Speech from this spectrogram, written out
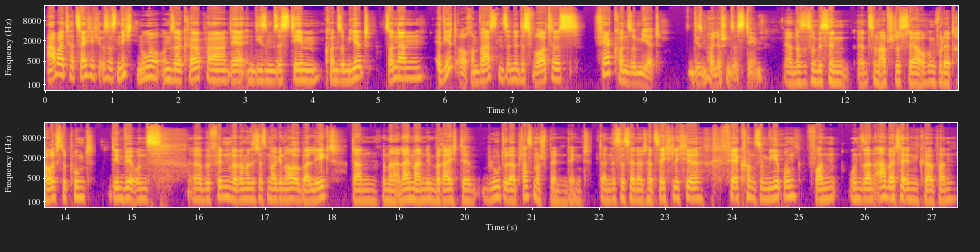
Aber tatsächlich ist es nicht nur unser Körper, der in diesem System konsumiert, sondern er wird auch im wahrsten Sinne des Wortes verkonsumiert in diesem höllischen System. Ja, und das ist so ein bisschen äh, zum Abschluss ja auch irgendwo der traurigste Punkt, dem wir uns äh, befinden, weil wenn man sich das mal genau überlegt, dann, wenn man allein mal an den Bereich der Blut- oder Plasmaspenden denkt, dann ist das ja eine tatsächliche Verkonsumierung von unseren ArbeiterInnenkörpern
